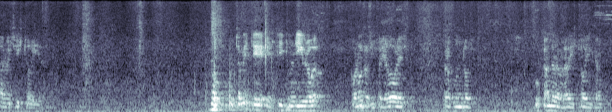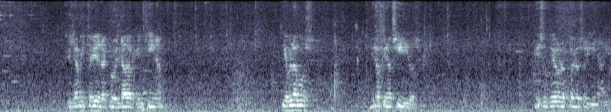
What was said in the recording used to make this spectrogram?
a nuestra historia. Justamente he escrito un libro con otros historiadores profundos, buscando la verdad histórica. Se llama Historia de la Crueldad Argentina y hablamos de los genocidios que sufrieron los pueblos originarios.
